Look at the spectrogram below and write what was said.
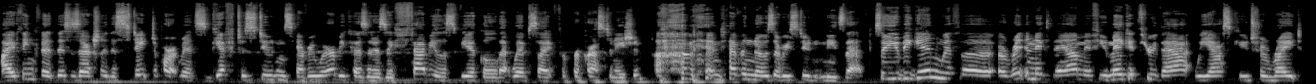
I think that this is actually the State Department's gift to students everywhere because it is a fabulous vehicle, that website for procrastination. Um, and heaven knows every student needs that. So you begin with a, a written exam. If you make it through that, we ask you to write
